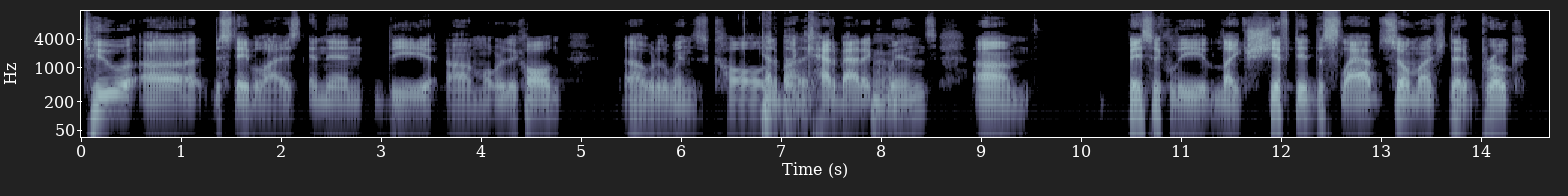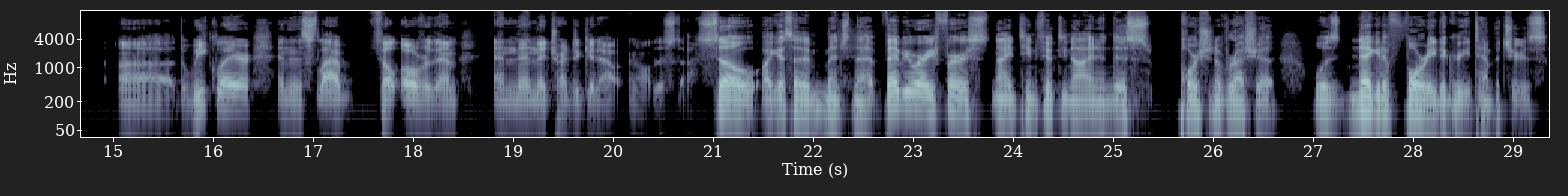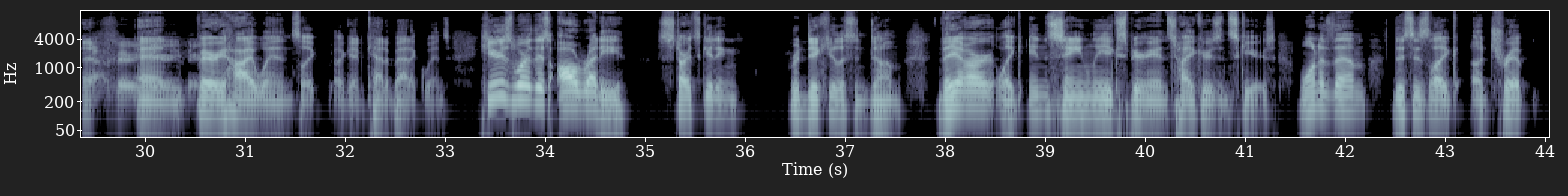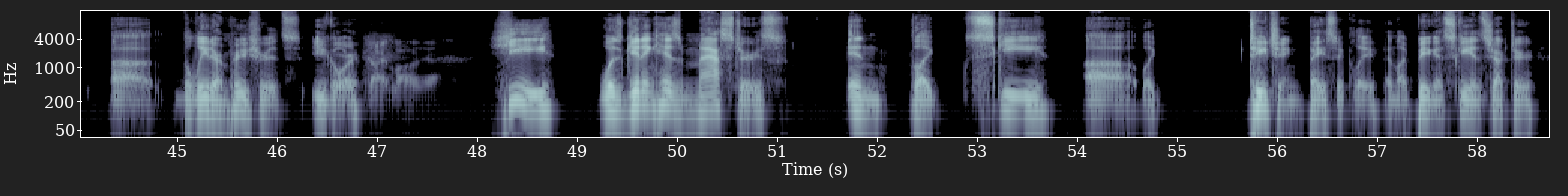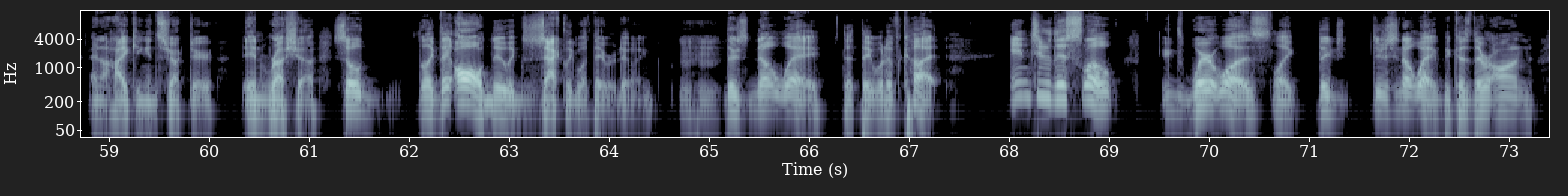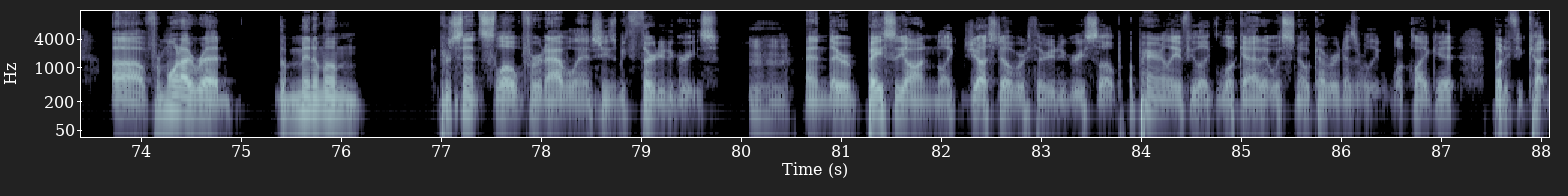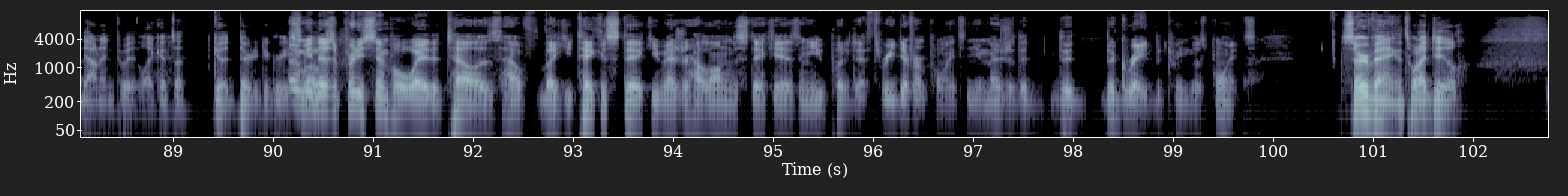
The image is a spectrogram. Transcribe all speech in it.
too uh, destabilized, and then the um, what were they called? Uh, what are the winds called? Katabatic. The katabatic Yeah. winds. Um, basically, like shifted the slab so much that it broke uh, the weak layer, and then the slab fell over them, and then they tried to get out and all this stuff. So I guess I didn't mention that February 1st, 1959, in this portion of Russia was negative 40 degree temperatures. Yeah, very, and very, very. very high winds, like again, katabatic winds. Here's where this already starts getting ridiculous and dumb. They are like insanely experienced hikers and skiers. One of them, this is like a trip. Uh, the leader, I'm pretty sure it's Igor. Yeah. He was getting his masters in like ski, uh, like teaching basically, and like being a ski instructor and a hiking instructor in Russia. So like they all knew exactly what they were doing. Mm-hmm. There's no way that they would have cut into this slope where it was. Like they, there's no way because they're on. Uh, from what I read, the minimum percent slope for an avalanche needs to be 30 degrees Mm-hmm. and they were basically on like just over 30 degree slope apparently if you like look at it with snow cover it doesn't really look like it but if you cut down into it like it's a good thirty degree. I slope. mean, there's a pretty simple way to tell is how like you take a stick, you measure how long the stick is, and you put it at three different points, and you measure the the, the grade between those points. surveying. That's what I do.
